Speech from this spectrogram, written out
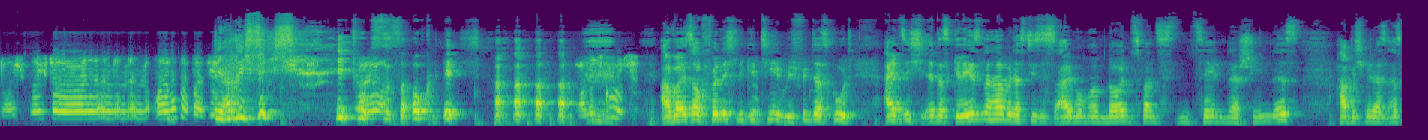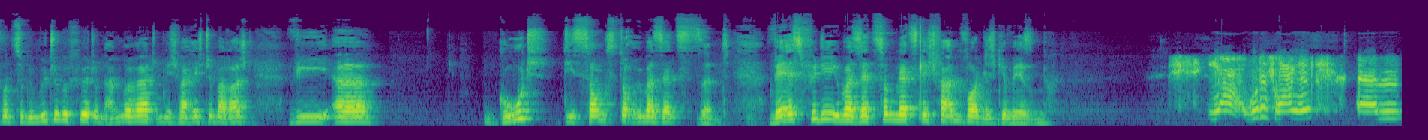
Deutsch spricht äh, in, in, in Europa basiert. Ja, richtig. Ich ja, wusste ja. es auch nicht. Alles gut. Aber ist auch völlig legitim. Ich finde das gut. Als ich das gelesen habe, dass dieses Album am 29.10. erschienen ist, habe ich mir das erstmal zu Gemüte geführt und angehört und ich war echt überrascht, wie äh, gut die Songs doch übersetzt sind. Wer ist für die Übersetzung letztlich verantwortlich gewesen? Ja, gute Frage. Ähm,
